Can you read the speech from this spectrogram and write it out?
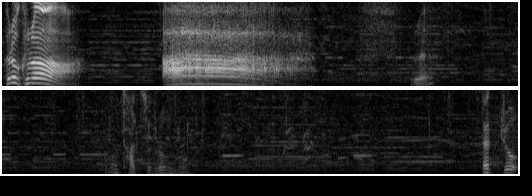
그렇구나. 아. 그래? 어, 닿지 그럼 뭐. 백조.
